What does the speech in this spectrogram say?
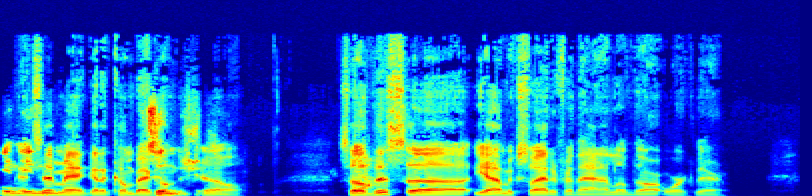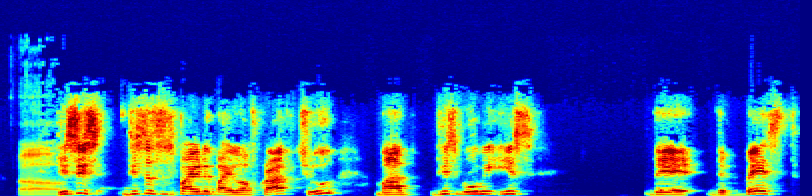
in, that's in, it, man. Got to come back soon. on the show. So yeah. this, uh, yeah, I'm excited for that. I love the artwork there. Uh, this is this is inspired by Lovecraft too, but this movie is the the best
